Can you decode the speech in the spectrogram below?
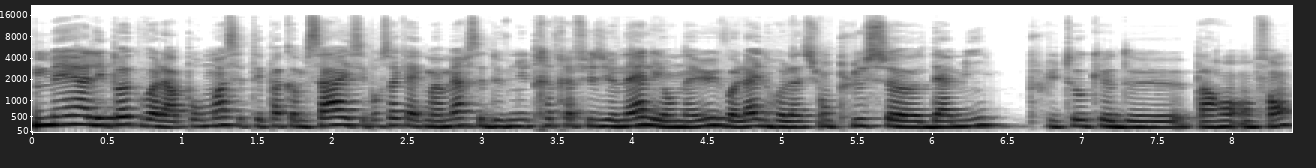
Mais à l'époque, voilà, pour moi, c'était pas comme ça et c'est pour ça qu'avec ma mère, c'est devenu très très fusionnel et on a eu voilà une relation plus euh, d'amis plutôt que de parents-enfants,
